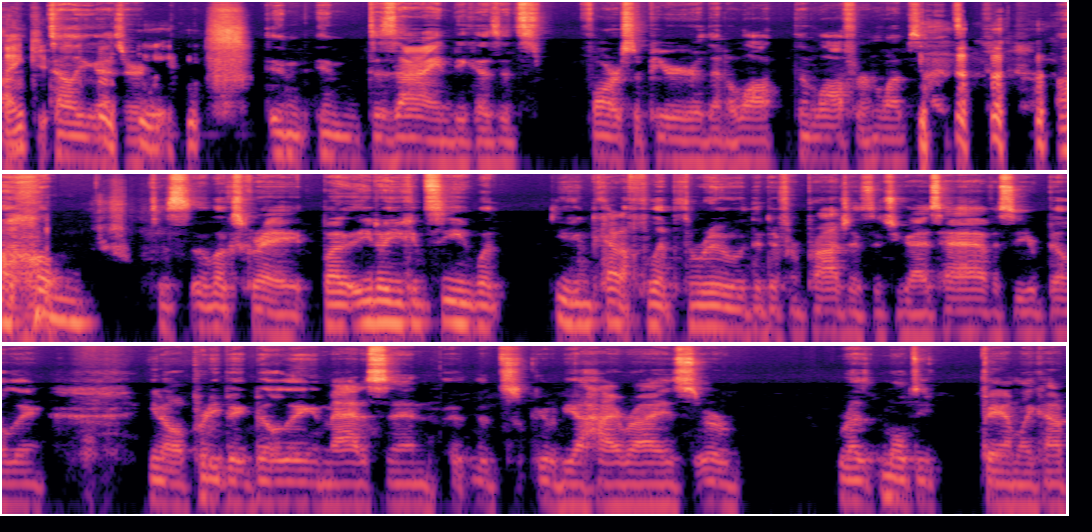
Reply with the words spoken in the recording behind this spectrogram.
Thank you. Tell you guys are in in design because it's far superior than a law than law firm websites. um, just it looks great, but you know you can see what you can kind of flip through the different projects that you guys have. I see you're building, you know, a pretty big building in Madison. It's going to be a high rise or res- multi-family kind of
